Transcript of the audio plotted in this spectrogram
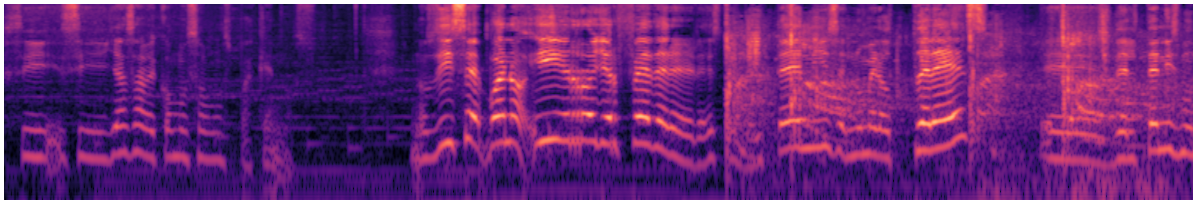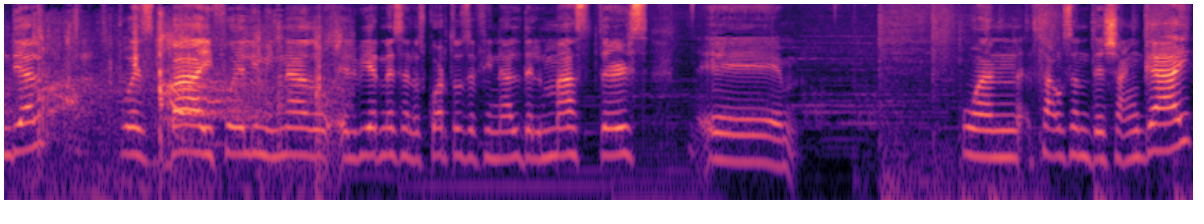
Sí, sí, ya sabe cómo somos, ¿para qué nos? Nos dice, bueno, y Roger Federer, esto en el tenis, el número 3 eh, del tenis mundial, pues va y fue eliminado el viernes en los cuartos de final del Masters eh, 1000 de Shanghai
